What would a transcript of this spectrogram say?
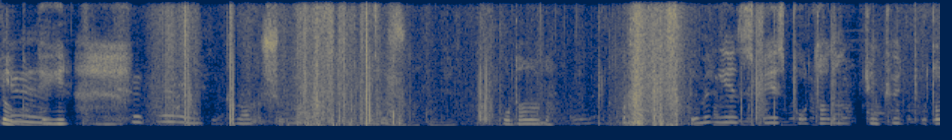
Yok değil. Tamam şu. şu, şu. Orada. Demeliyiz biz portaldan. Çünkü portal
